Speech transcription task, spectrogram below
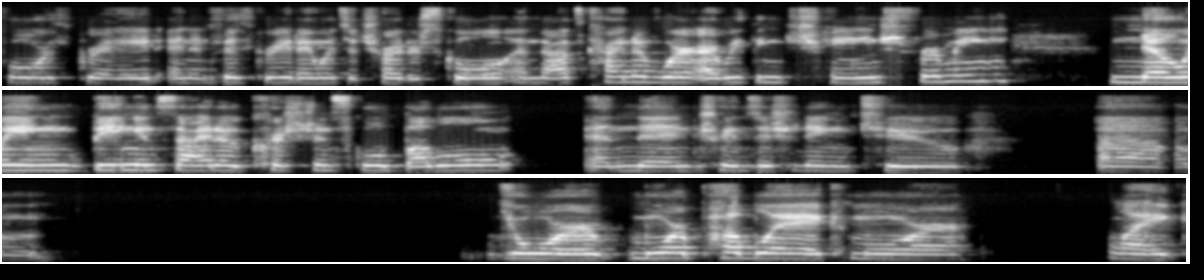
fourth grade. And in fifth grade, I went to charter school. And that's kind of where everything changed for me. Knowing being inside a Christian school bubble and then transitioning to um, your more public, more like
